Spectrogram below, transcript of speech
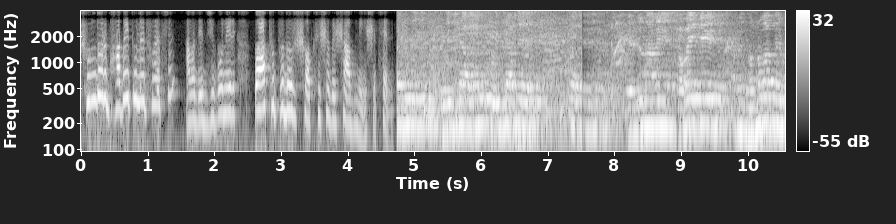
সুন্দরভাবে তুলে ধরেছেন। আমাদের জীবনের পথ প্রদর্শক হিসেবে সামনে এসেছেন। সবাইকে আমি ধন্যবাদ দেব।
